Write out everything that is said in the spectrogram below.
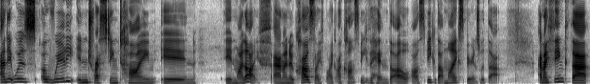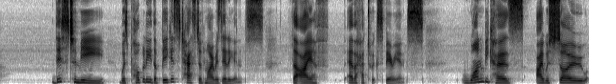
And it was a really interesting time in in my life. And I know Kyle's life, but I, I can't speak for him, but I'll, I'll speak about my experience with that. And I think that this to me was probably the biggest test of my resilience that I have ever had to experience. One, because I was so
